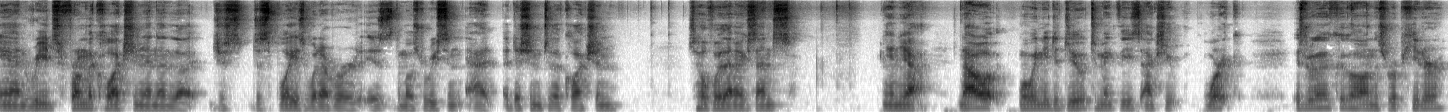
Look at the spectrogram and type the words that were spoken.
and reads from the collection and then the just displays whatever is the most recent ad- addition to the collection. So hopefully that makes sense. And yeah, now what we need to do to make these actually work is we're going to click on this repeater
